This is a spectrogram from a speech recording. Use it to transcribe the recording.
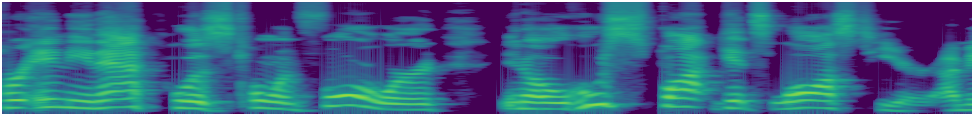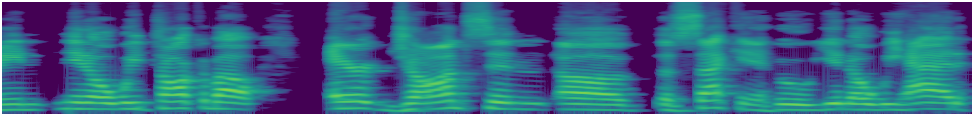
for Indianapolis going forward? You know, whose spot gets lost here? I mean, you know, we talk about Eric Johnson, uh, the second, who you know we had,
